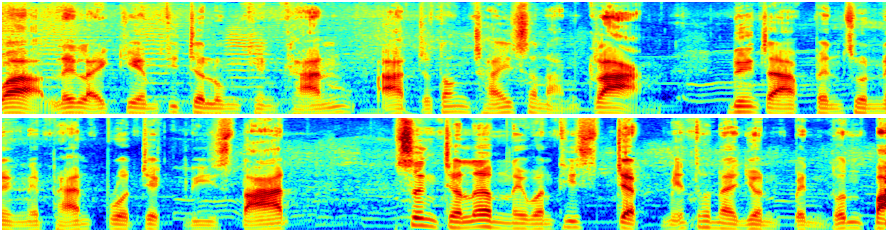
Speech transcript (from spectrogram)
ว่าหลาย ๆ เกมที่จะลงแข่งขันอาจจะต้องใช้สนามกลาง เนื่องจากเป็นส่วนหนึ่งในแผนโปรเจกต์รีสตาร์ทซึ่งจะเริ่มในวันที่ 17 มิถุนายนเป็นต้นไป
